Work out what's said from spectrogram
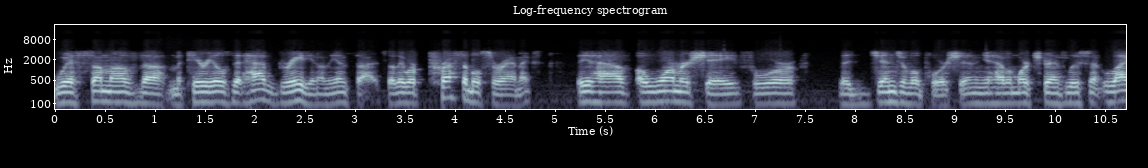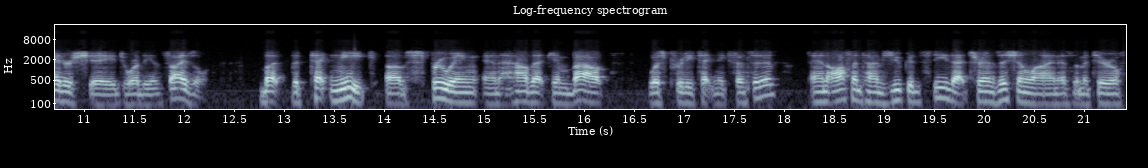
with some of the materials that have gradient on the inside. So they were pressable ceramics. They'd have a warmer shade for the gingival portion, and you have a more translucent, lighter shade toward the incisal. But the technique of spruing and how that came about was pretty technique sensitive, and oftentimes you could see that transition line as the material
